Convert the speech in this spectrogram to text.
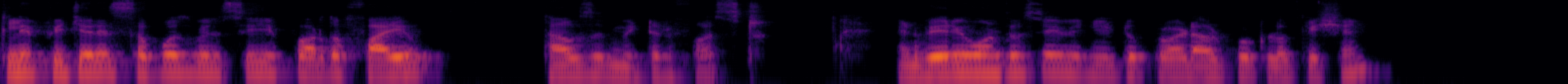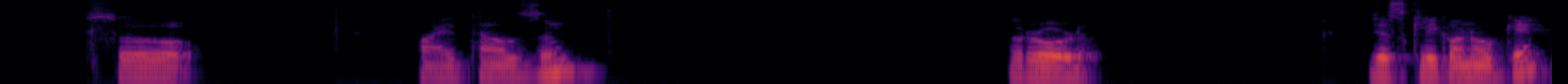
clip feature is suppose we'll see for the 5000 meter first. And where you want to say we need to provide output location. So 5000 road. Just click on OK.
